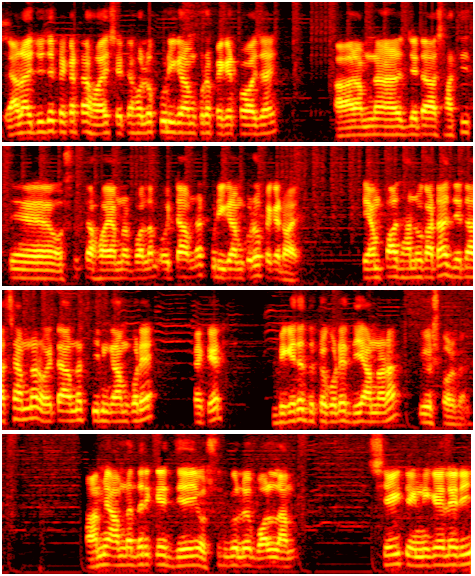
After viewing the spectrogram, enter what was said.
অ্যারাইজো যে প্যাকেটটা হয়, সেটা হলো কুড়ি গ্রাম করে প্যাকেট পাওয়া যায়। আপনার যেটা সাথী ওষুধটা হয় আমরা বললাম, ওইটা আপনার কুড়ি গ্রাম করেও প্যাকেট হয়। ক্যাম্পা ধানু কাটা যেটা আছে আপনার, ওইটা আপনার তিন গ্রাম করে প্যাকেট বিঘেতে দুটো করে দিয়ে আপনারা ইউজ করবেন। আমি আপনাদেরকে যেই ওষুধগুলো বললাম, সেই টেকনিক্যালেরই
